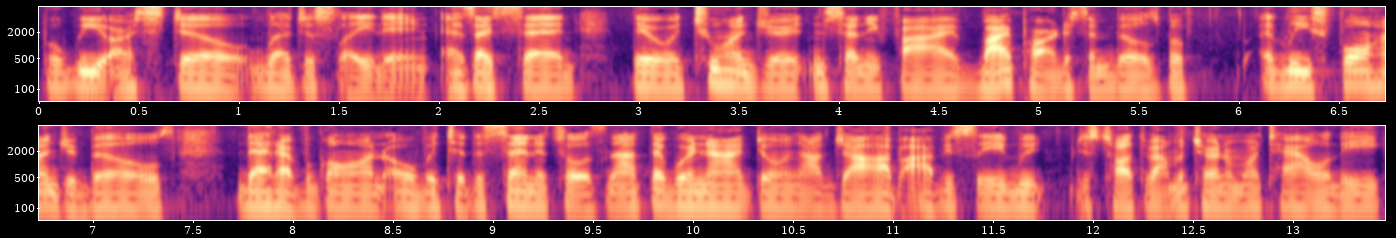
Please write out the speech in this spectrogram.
but we are still legislating. As I said, there were 275 bipartisan bills, but at least 400 bills that have gone over to the Senate. So it's not that we're not doing our job. Obviously, we just talked about maternal mortality,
